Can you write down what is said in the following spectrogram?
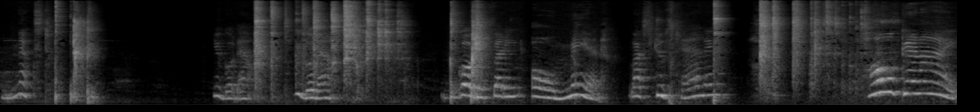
Next. You go down. You go down. Go to Betty. Oh man. Last two standing. How can I?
